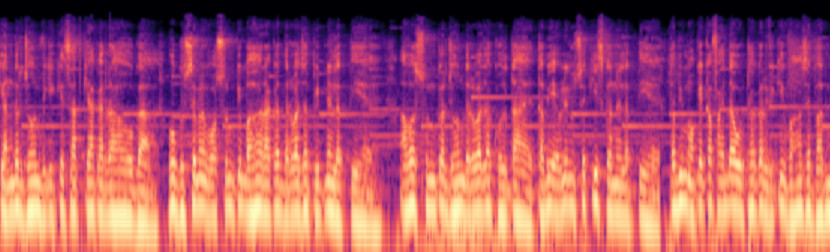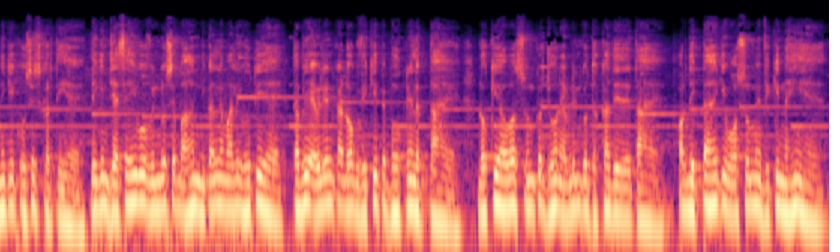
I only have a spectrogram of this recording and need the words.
कि अंदर जॉन विकी के साथ क्या कर रहा होगा। वो गुस्से में वॉशरूम के बाहर आकर दरवाज़ा पीटने लगती है। आवाज़ सुनकर जॉन दरवाज़ा खोलता है, तभी एवलिन उसे किस करने लगती है। तभी मौके का फ़ायदा उठाकर विकी वहाँ से भागने की कोशिश करती है। लेकिन जैसे ही वो विंडो से बाहर निकलने वाली होती है, तभी एवलिन का डॉग विकी पे भोंकने लगता है। डॉग की आवाज़ सुनकर जॉन एवलिन को धक्का दे देता है और देखता है कि वॉशरूम में विकी नहीं है।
